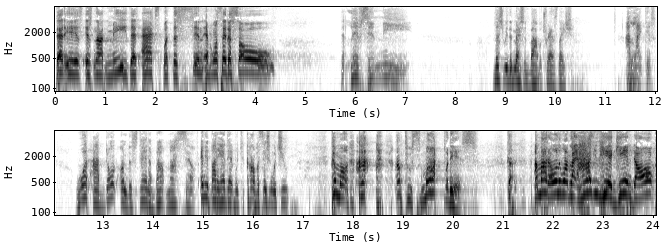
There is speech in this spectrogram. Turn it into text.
That is, it's not me that acts, but the sin. Everyone say the soul that lives in me. Let's read the message Bible translation. I like this. What I don't understand about myself. Anybody had that with your conversation with you? Come on, I, I, I'm too smart for this. Am I the only one? Like, how you here again, dog?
